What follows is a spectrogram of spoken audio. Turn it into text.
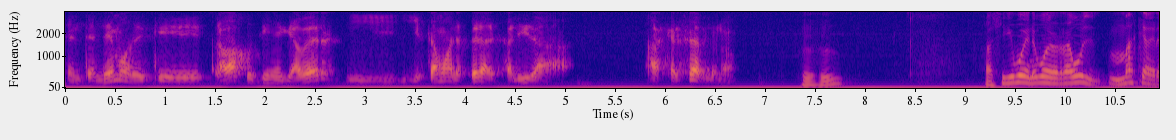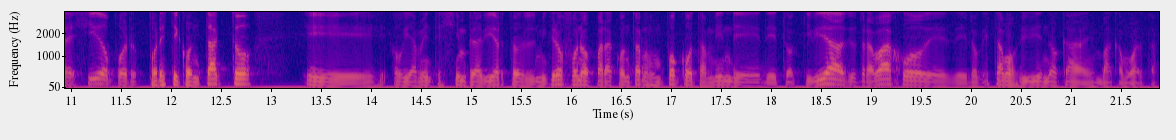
entendemos de que trabajo tiene que haber y, estamos a la espera de salir a, ejercerlo, ¿no? Así que bueno, bueno, Raúl, más que agradecido por, por este contacto, eh, obviamente siempre abierto el micrófono para contarnos un poco también de, tu actividad, de tu trabajo, de, lo que estamos viviendo acá en Vaca Muerta.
